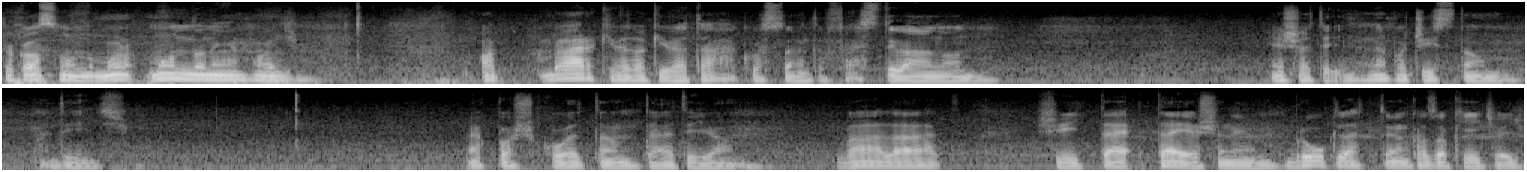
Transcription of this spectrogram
csak azt mondom, mondani, hogy a, bárkivel, akivel találkoztam, mint a fesztiválon, és hát így lepacsisztam, hát így megpaskoltam, tehát így a vállát, és így te, teljesen ilyen brók lettünk, azok így, hogy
